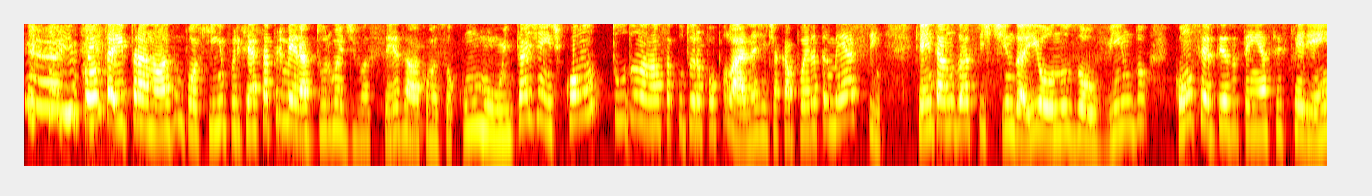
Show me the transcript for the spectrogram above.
É, E conta aí pra nós um pouquinho, porque essa primeira turma de vocês, ela começou com muita gente, como tudo na nossa cultura popular, né, gente? A capoeira também é assim. Quem tá nos assistindo aí ou nos ouvindo, com certeza tem essa experiência,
